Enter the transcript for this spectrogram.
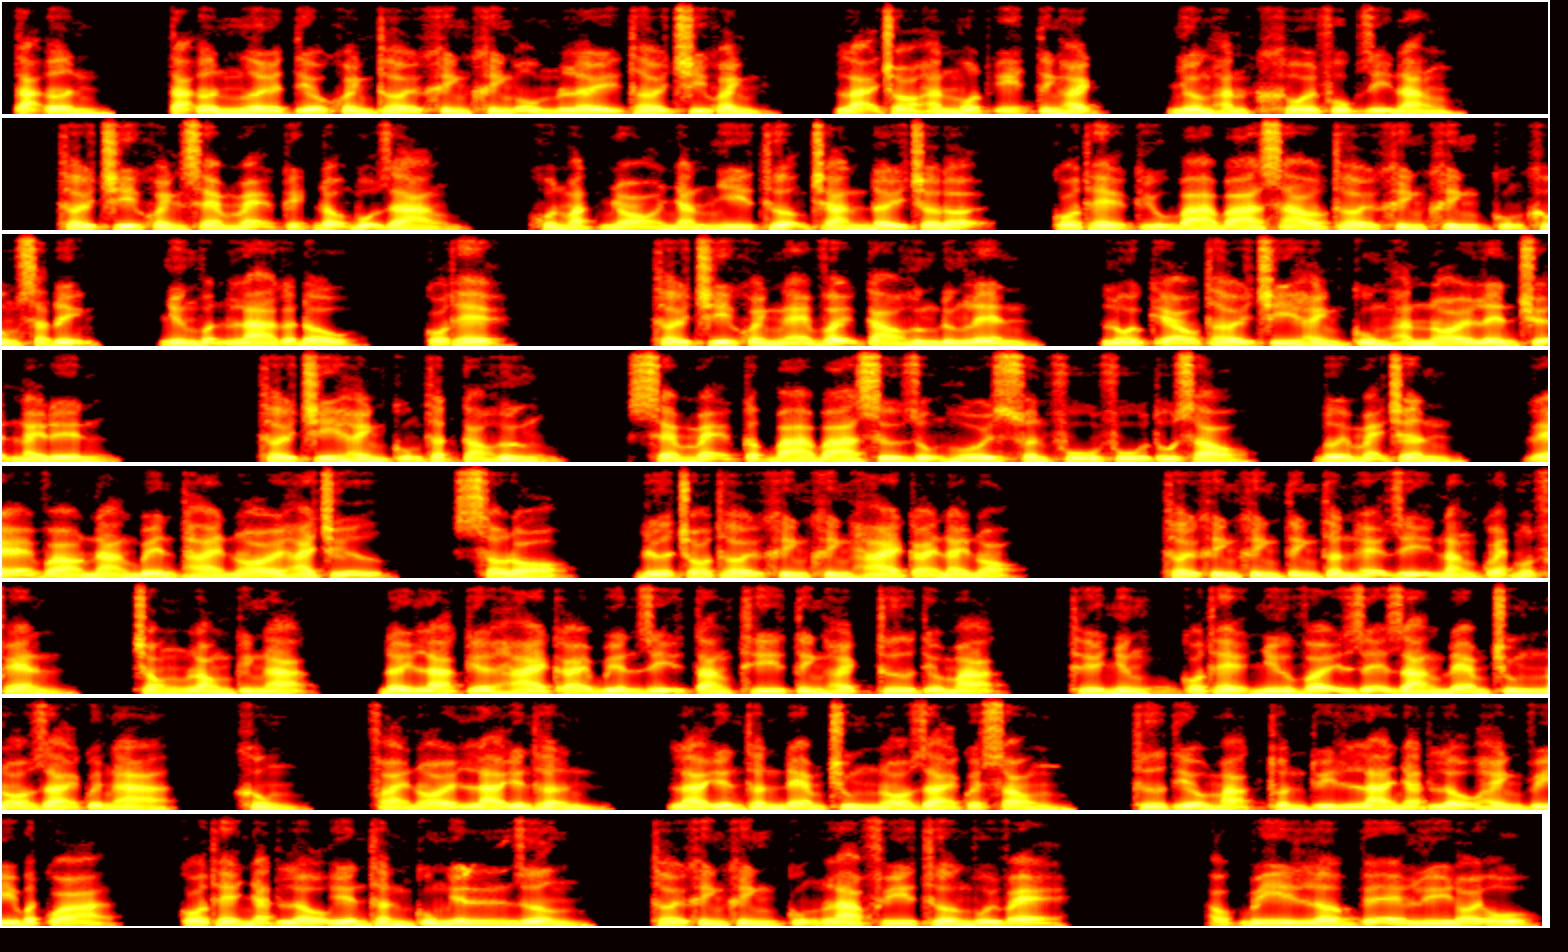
Tạ ơn, tạ ơn ngươi tiểu khoảnh thời khinh khinh ôm lấy thời chi khoảnh, lại cho hắn một ít tinh hoạch, nhường hắn khôi phục dị năng. Thời chi khoảnh xem mẹ kích động bộ dáng, khuôn mặt nhỏ nhắn nhi thượng tràn đầy chờ đợi, có thể cứu ba ba sao thời khinh khinh cũng không xác định, nhưng vẫn là gật đầu, có thể. Thời chi khoảnh nghe vậy cao hứng đứng lên, lôi kéo thời chi hành cùng hắn nói lên chuyện này đến. Thời chi hành cũng thật cao hứng, xem mẹ cấp ba ba sử dụng hồi xuân phù phù tú sau, với mẹ chân, ghé vào nàng bên thai nói hai chữ, sau đó, đưa cho thời khinh khinh hai cái này nọ. Thời khinh khinh tinh thần hệ dị năng quét một phen, trong lòng kinh ngạc, đây là kia hai cái biến dị tăng thi tinh hạch thư tiểu mạc, thế nhưng có thể như vậy dễ dàng đem chúng nó giải quyết Nga, không, phải nói là yến thần, là yến thần đem chúng nó giải quyết xong, thư tiểu mạc thuần túy là nhặt lậu hành vi bất quá, có thể nhặt lậu yến thần cùng yến dương, thời khinh khinh cũng là phi thường vui vẻ. Học BLPL đòi ổ.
